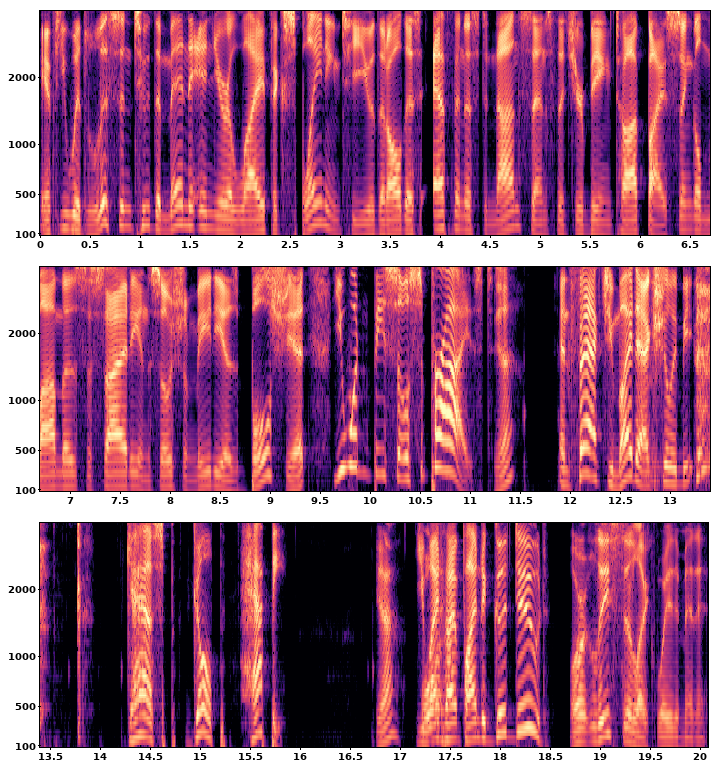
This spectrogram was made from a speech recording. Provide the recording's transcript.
if you would listen to the men in your life explaining to you that all this effinist nonsense that you're being taught by single mamas, society, and social media is bullshit, you wouldn't be so surprised. Yeah. In fact, you might actually be gasp, gulp, happy. Yeah. You or, might find a good dude. or at least they're like, wait a minute.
